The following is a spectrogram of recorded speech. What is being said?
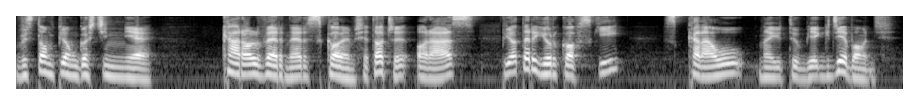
wystąpią gościnnie Karol Werner z Kołem się toczy oraz Piotr Jurkowski z kanału na YouTubie Gdzie Bądź.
